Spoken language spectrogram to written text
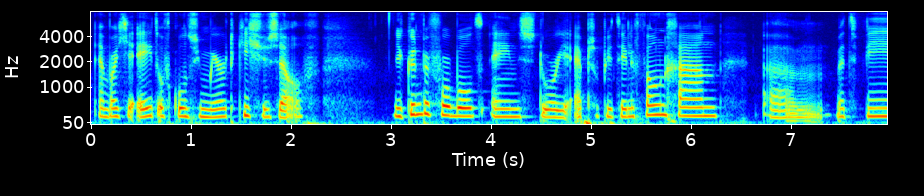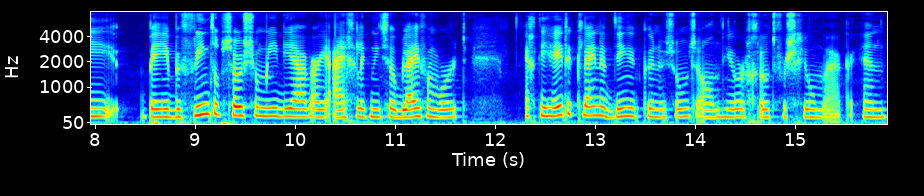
En wat je eet of consumeert, kies je zelf. Je kunt bijvoorbeeld eens door je apps op je telefoon gaan. Ehm, met wie ben je bevriend op social media waar je eigenlijk niet zo blij van wordt. Echt die hele kleine dingen kunnen soms al een heel erg groot verschil maken. En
